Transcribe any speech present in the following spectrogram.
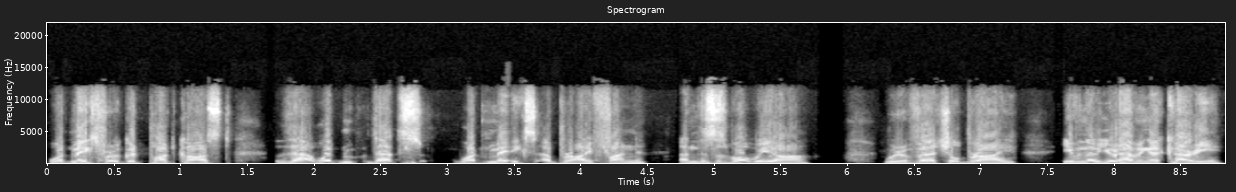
what makes for a good podcast. That what that's what makes a braai fun, and this is what we are. We're a virtual braai. Even though you're having a curry,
